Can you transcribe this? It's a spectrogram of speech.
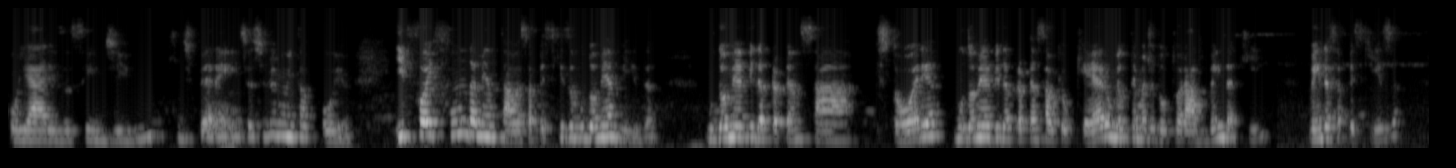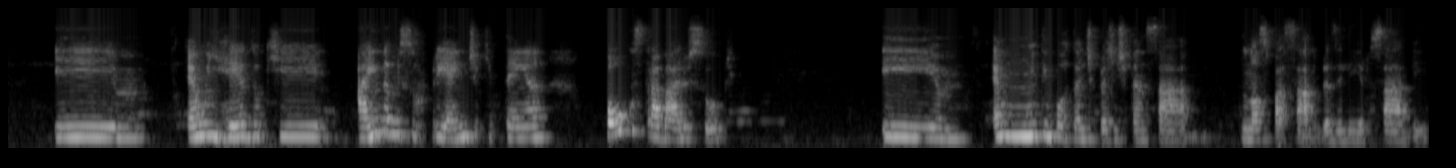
olhares assim de hum, que diferente, eu tive muito apoio. E foi fundamental, essa pesquisa mudou minha vida. Mudou minha vida para pensar história, mudou minha vida para pensar o que eu quero. Meu tema de doutorado vem daqui, vem dessa pesquisa. E é um enredo que ainda me surpreende que tenha poucos trabalhos sobre. E é muito importante para a gente pensar no nosso passado brasileiro, sabe?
